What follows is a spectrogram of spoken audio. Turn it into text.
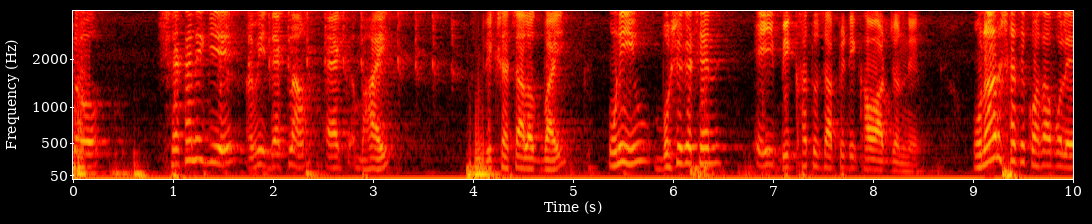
তো সেখানে গিয়ে আমি দেখলাম এক ভাই, রিক্সা চালক ভাই উনি বসে গেছেন এই বিখ্যাত চাপড়িটি খাওয়ার জন্যে। ওনার সাথে কথা বলে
